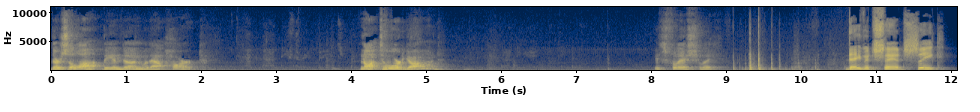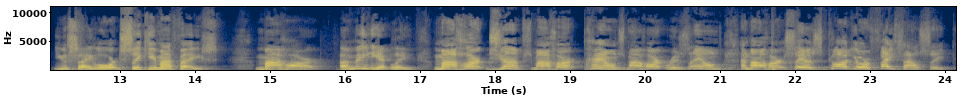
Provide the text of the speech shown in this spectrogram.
There's a lot being done without heart. Not toward God. It's fleshly. David said, Seek, you say, Lord, seek you my face. My heart, immediately, my heart jumps, my heart pounds, my heart resounds, and my heart says, God, your face I'll seek.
